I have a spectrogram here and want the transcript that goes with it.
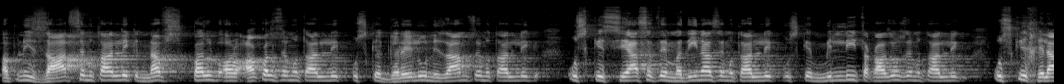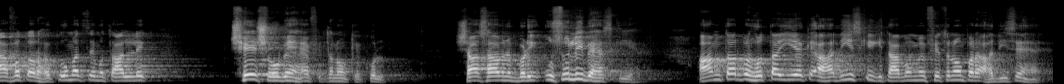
اپنی ذات سے متعلق، نفس، قلب اور عقل سے متعلق، اس کے گھریلو نظام سے متعلق، اس کی سیاست مدینہ سے متعلق، اس کے ملی تقاضوں سے متعلق، اس کی خلافت اور حکومت سے متعلق چھ شعبے ہیں فتنوں کے کل۔ شاہ صاحب نے بڑی اصولی بحث کی ہے۔ عام طور پر ہوتا یہ ہے کہ احادیث کی کتابوں میں فتنوں پر حدیثیں ہیں۔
